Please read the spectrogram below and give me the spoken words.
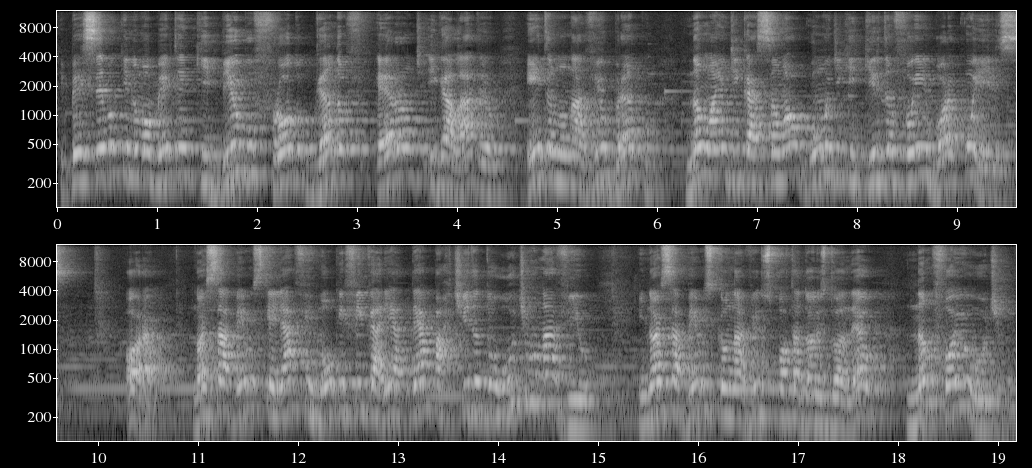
E percebam que no momento em que Bilbo, Frodo, Gandalf, Elrond e Galadriel entram no navio branco, não há indicação alguma de que Círdan foi embora com eles. Ora, nós sabemos que ele afirmou que ficaria até a partida do último navio, e nós sabemos que o navio dos Portadores do Anel não foi o último.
